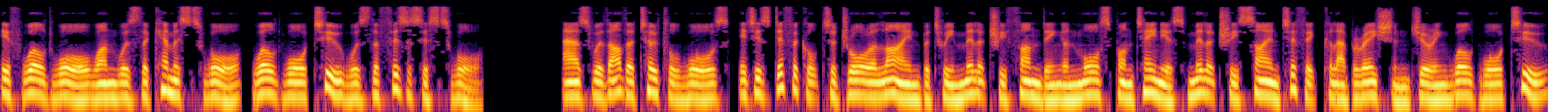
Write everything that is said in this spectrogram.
If World War I was the chemist's war, World War II was the physicist's war. As with other total wars, it is difficult to draw a line between military funding and more spontaneous military scientific collaboration during World War II.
